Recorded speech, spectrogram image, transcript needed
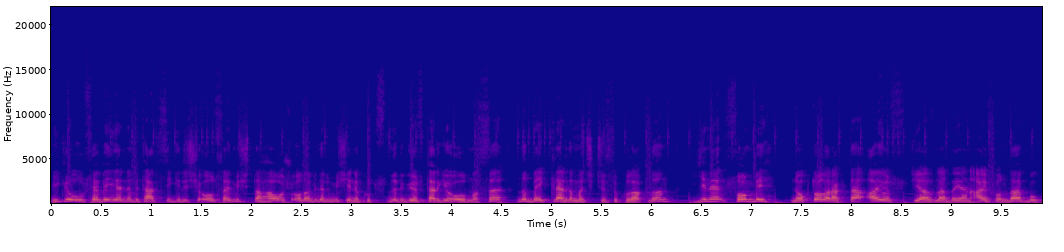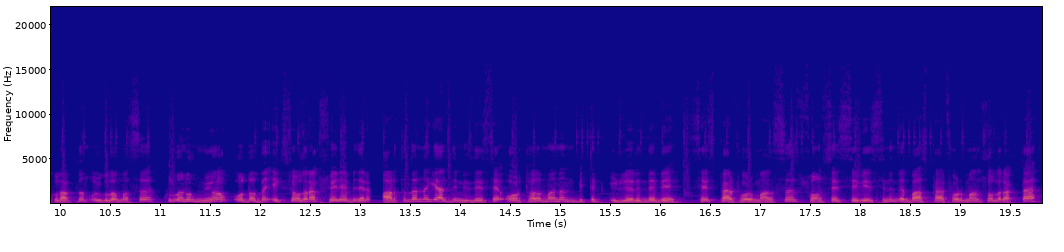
mikro USB yerine bir Type-C girişi olsaymış daha hoş olabilirmiş. Yine kutusunda bir gösterge olmasını beklerdim açıkçası kulaklığın. Yine son bir nokta olarak da iOS cihazlarda yani iPhone'da bu kulaklığın uygulaması kullanılmıyor. O da bir eksi olarak söyleyebilirim. Artılarına geldiğimizde ise ortalamanın bir tık üzerinde bir ses performansı, son ses seviyesinin ve bas performansı olarak da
